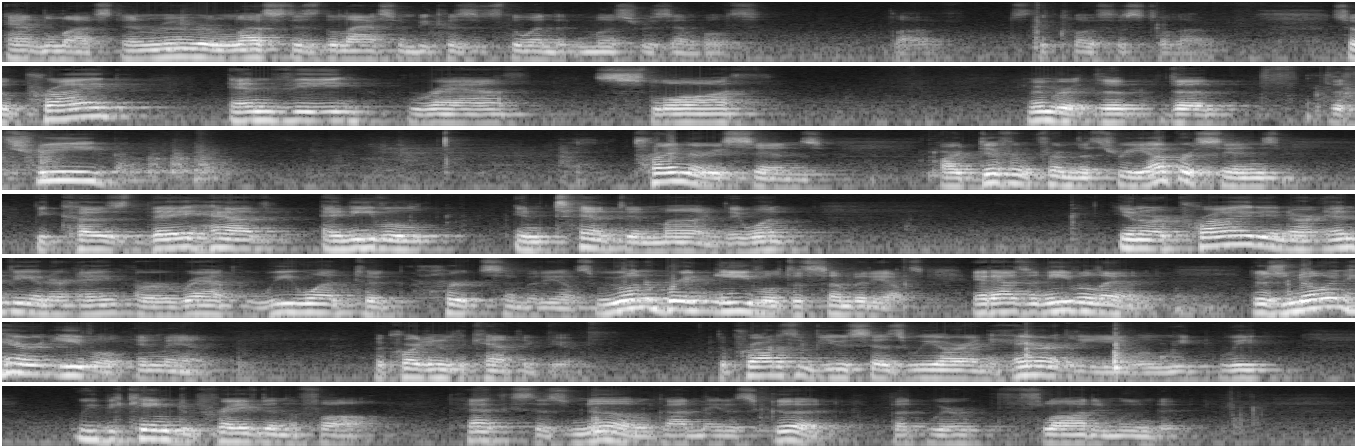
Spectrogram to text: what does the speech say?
and lust. And remember, lust is the last one because it's the one that most resembles love. It's the closest to love. So pride, envy, wrath, sloth. Remember, the, the, the three primary sins are different from the three upper sins because they have an evil intent in mind. They want in our pride, in our envy, in our anger or wrath, we want to hurt somebody else. We want to bring evil to somebody else. It has an evil end. There's no inherent evil in man, according to the Catholic view. The Protestant view says we are inherently evil. We, we, we became depraved in the fall. The Catholic says no, God made us good, but we're flawed and wounded.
